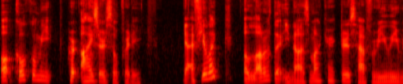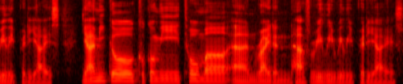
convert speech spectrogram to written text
oh, Kokomi, her eyes are so pretty. Yeah, I feel like a lot of the Inazuma characters have really, really pretty eyes. Yae Miko, Kokomi, Thoma, and Raiden have really, really pretty eyes.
